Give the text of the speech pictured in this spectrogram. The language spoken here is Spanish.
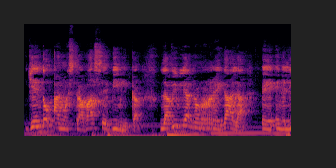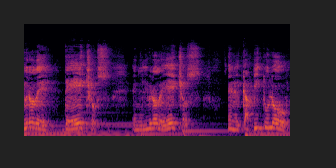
yendo a nuestra base bíblica, la Biblia nos regala eh, en el libro de, de Hechos, en el libro de Hechos, en el capítulo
